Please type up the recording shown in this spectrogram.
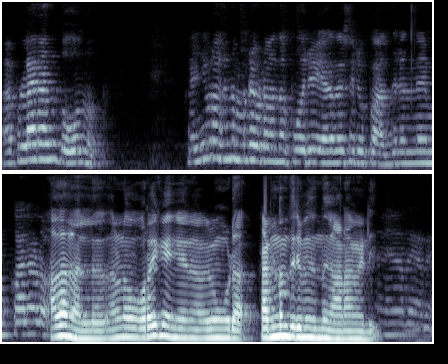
ആ പിള്ളേരാന്ന് തോന്നുന്നു. കഴിഞ്ഞ പ്രാവശ്യം നമ്മുടെ ഇവിടെ വന്നപ്പോൾ ഒരു ഏകദേശം ഒരു പതിനൊന്നേ മുക്കാലോളം. അതാ നല്ലത്. നമ്മൾ ഉറങ്ങി കഴിഞ്ഞാൽ ഒരു മൂട. കണ്ണും തിരുമ്പി നിന്ന് കാണാൻ വേണ്ടി. അതെ അതെ.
